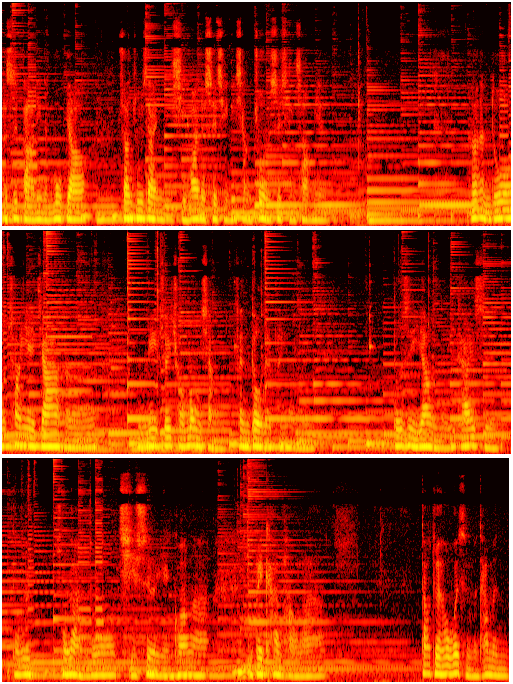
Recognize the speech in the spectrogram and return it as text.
而是把你的目标专注在你喜欢的事情、你想做的事情上面。和很多创业家和努力追求梦想、奋斗的朋友们都是一样的，一开始都会受到很多歧视的眼光啊。不被看好啦，到最后为什么他们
